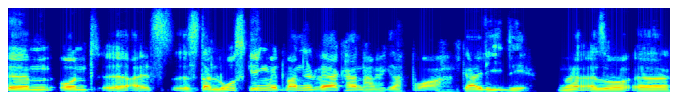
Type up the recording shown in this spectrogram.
Ähm, und äh, als es dann losging mit Wandelwerkern, habe ich gesagt, boah, geile Idee. Ne? Also äh,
